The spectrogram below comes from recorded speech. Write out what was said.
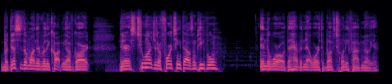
But this is the one that really caught me off guard. There's 214,000 people in the world that have a net worth above 25 million.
